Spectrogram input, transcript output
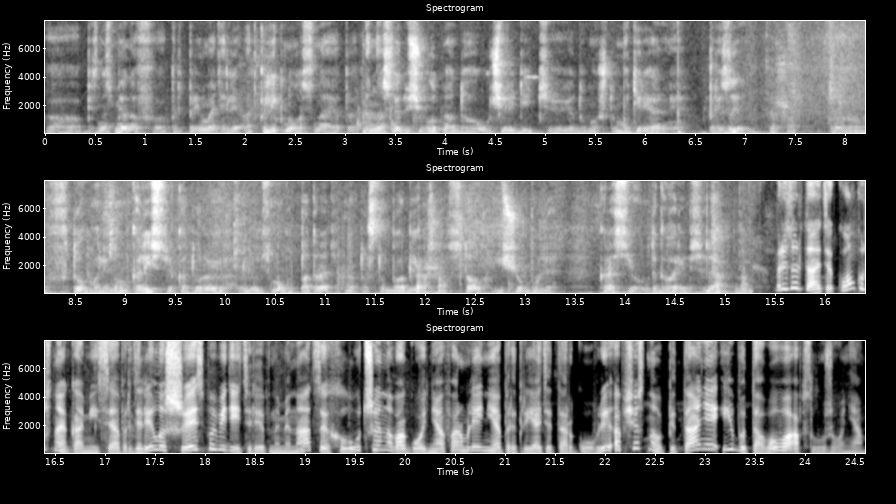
э, бизнесменов, э, предпринимателей откликнулось на это. На следующий год надо учредить, э, я думаю, что материальные призы в том или ином количестве, которые люди смогут потратить на то, чтобы объект стал еще более красивым. Договоримся, да? В результате конкурсная комиссия определила шесть победителей в номинациях «Лучшее новогоднее оформление предприятий торговли, общественного питания и бытового обслуживания».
